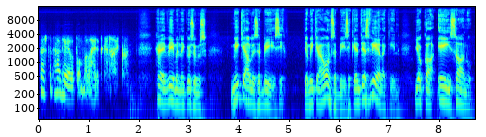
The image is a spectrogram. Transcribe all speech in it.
päästä vähän helpommalla hetken aikaa. Hei, viimeinen kysymys. Mikä oli se biisi ja mikä on se biisi, kenties vieläkin, joka ei saanut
